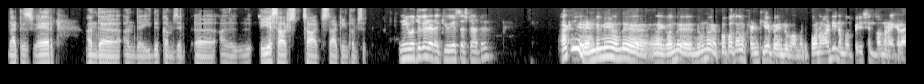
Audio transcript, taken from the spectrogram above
that is where and the and the இது comes in. Uh, uh, ESR start starting comes in. நீ ஒத்துக்கிறடா QS ஸ்டார்ட் ஆக்சுவலி ரெண்டுமே வந்து எனக்கு வந்து நூனோ எப்ப பார்த்தாலும் ஃப்ரெண்ட்லியே போயிட்டு இருப்பான் போன வாட்டி நம்ம பேசியிருந்தோம்னு நினைக்கிறேன்.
